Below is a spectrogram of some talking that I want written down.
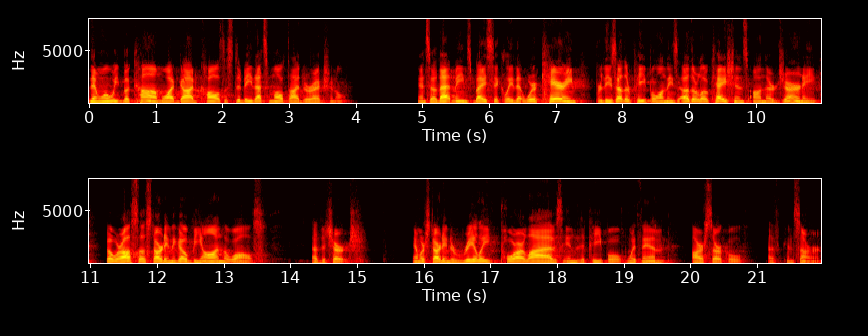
Then when we become what God calls us to be, that's multi directional. And so that means basically that we're caring for these other people on these other locations on their journey, but we're also starting to go beyond the walls of the church. And we're starting to really pour our lives into the people within our circle of concern.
